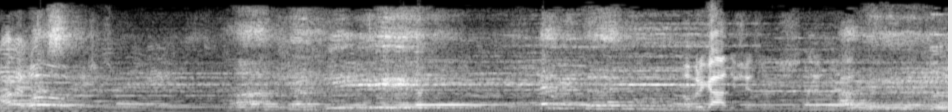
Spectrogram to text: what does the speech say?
Aleluia. A minha vida eu. Obrigado, Jesus. Aleluia.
